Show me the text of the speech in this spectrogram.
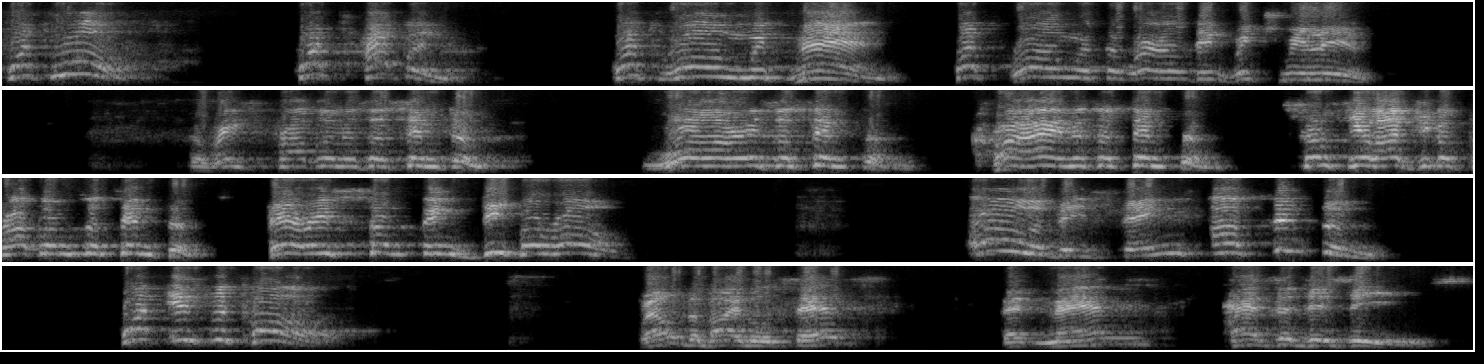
What's wrong? What's happened? What's wrong with man? What's wrong with the world in which we live? The race problem is a symptom. War is a symptom. Crime is a symptom. Sociological problems are symptoms. There is something deeper wrong. All of these things are symptoms. What is the cause? Well, the Bible says that man has a disease,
